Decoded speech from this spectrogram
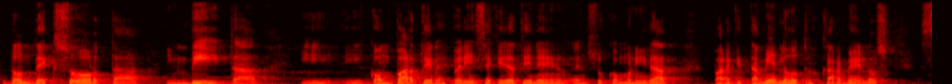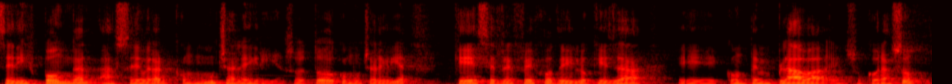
donde exhorta, invita y, comparte la experiencia que ella tiene en, su comunidad para que también los otros carmelos se dispongan a celebrar con mucha alegría, sobre todo con mucha alegría, que es el reflejo de lo que ella eh, contemplaba en su corazón.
